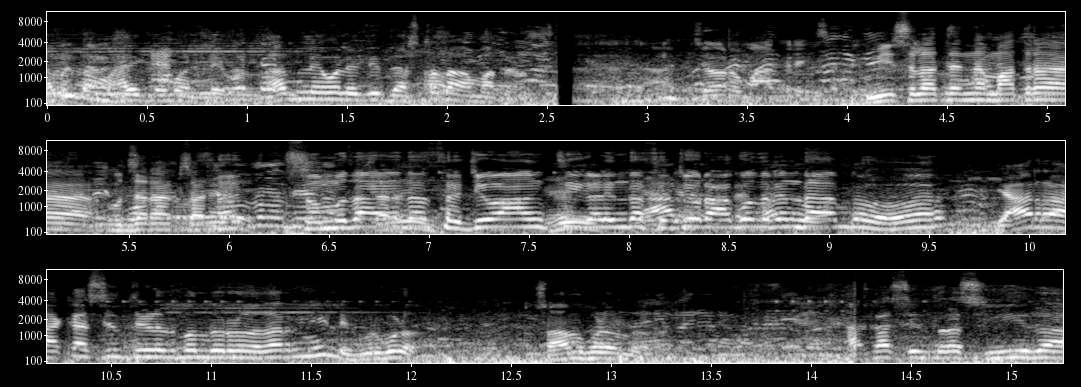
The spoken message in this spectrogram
ಅದು ನಮ್ಮ ಹೈಕಮಾಂಡ್ ಲೆವೆಲ್ ನನ್ನ ಲೆವೆಲ್ ಇದ್ದಿದ್ದು ಅಷ್ಟೇ ನಾ ಮಾತಾಡ್ತೀನಿ. ಮೀಸಲಾತಿಯಿಂದ ಮಾತ್ರ ಉದ್ಧಾರ ಸಮುದಾಯದ ಸಚಿವಾಂಕ್ಷಿಗಳಿಂದ ಸಚಿವರಾಗೋದ್ರಿಂದ ಯಾರ ಆಕಾಶದಿಂದ ತಿಳಿದು ಬಂದವರು ಅದಾರ ಇಲ್ಲಿ ಗುರುಗಳು ಸ್ವಾಮಿಗಳು ಆಕಾಶದಿಂದ ಸೀದಾ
